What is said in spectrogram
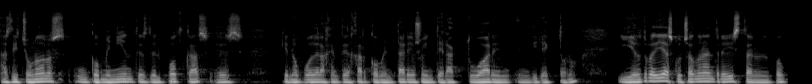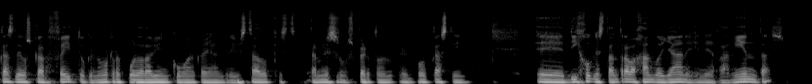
has dicho, uno de los inconvenientes del podcast es que no puede la gente dejar comentarios o interactuar en, directo, ¿no? Y el otro día, escuchando una entrevista en el podcast de Oscar Feito, que no recuerdo ahora bien cómo era el entrevistado, que también es un experto en, podcasting, eh, dijo que están trabajando ya en herramientas,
